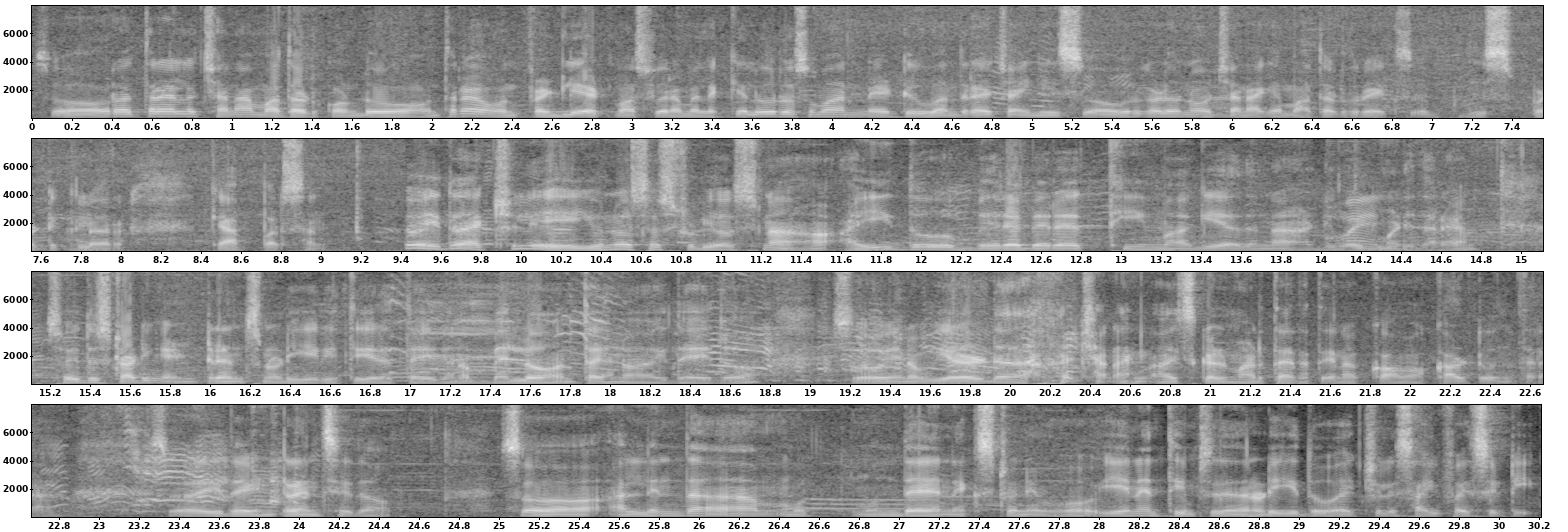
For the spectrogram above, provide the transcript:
ಸೊ ಅವ್ರ ಹತ್ರ ಎಲ್ಲ ಚೆನ್ನಾಗಿ ಮಾತಾಡಿಕೊಂಡು ಒಂಥರ ಒಂದು ಫ್ರೆಂಡ್ಲಿ ಅಟ್ಮಾಸ್ಫಿಯರ್ ಆಮೇಲೆ ಕೆಲವರು ಸುಮಾರು ನೇಟಿವ್ ಅಂದರೆ ಚೈನೀಸು ಅವ್ರುಗಳೂ ಚೆನ್ನಾಗೇ ಮಾತಾಡಿದ್ರು except this particular cab person so ಇದು ಆ್ಯಕ್ಚುಲಿ ಯೂನಿವರ್ಸಲ್ ಸ್ಟುಡಿಯೋಸ್ನ ಐದು ಬೇರೆ ಬೇರೆ ಥೀಮ್ ಆಗಿ ಅದನ್ನು ಡಿವೈಡ್ ಮಾಡಿದ್ದಾರೆ. ಸೊ ಇದು ಸ್ಟಾರ್ಟಿಂಗ್ ಎಂಟ್ರೆನ್ಸ್ ನೋಡಿ ಈ ರೀತಿ ಇರುತ್ತೆ. ಇದೇನೋ ಬೆಲ್ಲೋ ಅಂತ ಏನೋ ಇದೆ ಇದು. ಸೊ ಏನೋ ವಿಯರ್ಡ್ ಚೆನ್ನಾಗಿ ನಾಯ್ಸ್ಗಳು ಮಾಡ್ತಾ ಇರುತ್ತೆ. ಏನೋ ಕಾ ಕಾರ್ಟೂನ್ ಥರ ಸೊ ಇದು ಎಂಟ್ರೆನ್ಸ್ ಇದು. ಸೊ ಅಲ್ಲಿಂದ ಮುಂದೆ ನೆಕ್ಸ್ಟ್ ನೀವು ಏನೇನು ಥೀಮ್ಸ್ ಇದೆ ನೋಡಿ, ಇದು ಆ್ಯಕ್ಚುಲಿ ಸೈಫೈ ಸಿಟಿ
